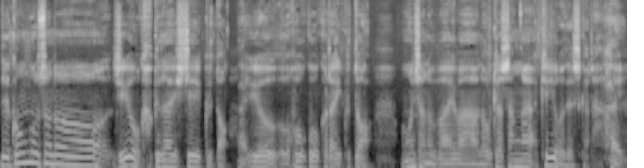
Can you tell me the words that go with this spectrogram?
で、今後その事業を拡大していくとはいいう方向からいくと、御社の場合はあのお客さんが企業ですから、はい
